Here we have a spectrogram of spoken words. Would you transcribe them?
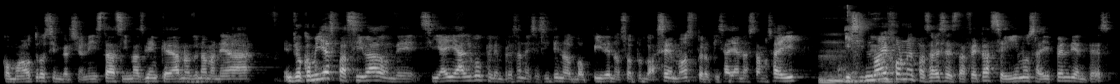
como a otros inversionistas y más bien quedarnos de una manera entre comillas, pasiva, donde si hay algo que la empresa necesita y nos lo pide, nosotros lo hacemos, pero quizá ya no estamos ahí. Mm, y si no hay forma de pasar esa estafeta, seguimos ahí pendientes.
